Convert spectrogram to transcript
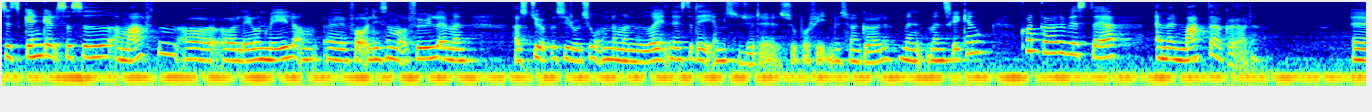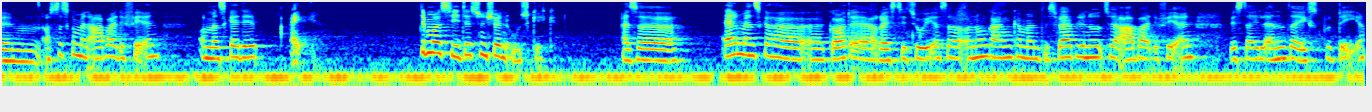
til gengæld så sidde om aftenen og, og lave en mail om, øh, for ligesom at føle, at man har styr på situationen, når man møder ind næste dag, jamen så synes jeg, det er super fint, hvis man gør det. Men man skal igen kun gøre det, hvis det er, at man magter at gøre det. Øhm, og så skal man arbejde i ferien, og man skal det, ej, det må jeg sige, det synes jeg er en uskik. Altså, alle mennesker har øh, godt af at restituere sig, og nogle gange kan man desværre blive nødt til at arbejde i ferien, hvis der er et eller andet, der eksploderer.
